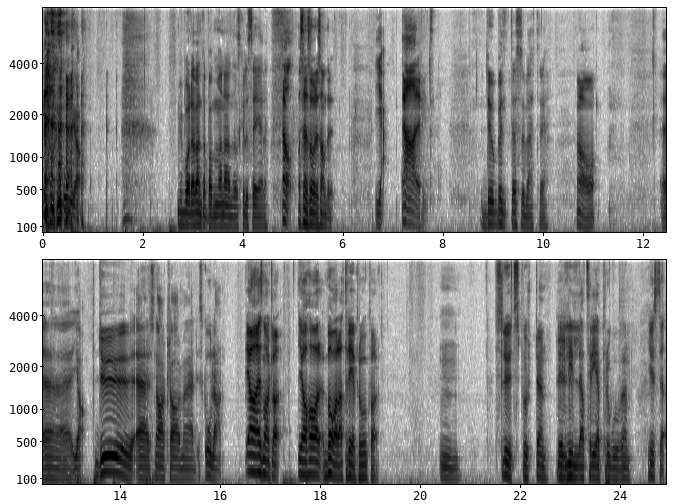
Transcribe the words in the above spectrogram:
Oh ja. Vi båda väntar på att någon annan skulle säga det. Ja, och sen så var det samtidigt. Ja. Ja, det är fint. Dubbelt desto bättre. Ja. Eh, ja. Du är snart klar med skolan. Jag är snart klar. Jag har bara tre prov kvar. Mm. Slutspurten. Det lilla tre proven. Just det.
